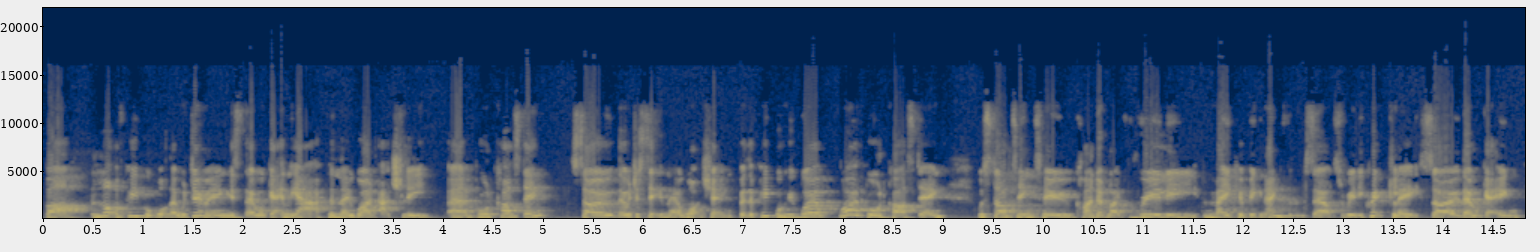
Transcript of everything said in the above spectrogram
But a lot of people, what they were doing is they were getting the app and they weren't actually uh, broadcasting. So they were just sitting there watching. But the people who were, were broadcasting were starting to kind of like really make a big name for themselves really quickly. So they were getting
